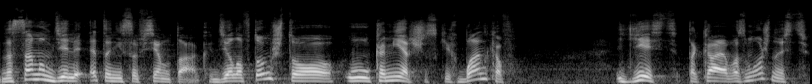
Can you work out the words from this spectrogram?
На самом деле это не совсем так. Дело в том, что у коммерческих банков есть такая возможность,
